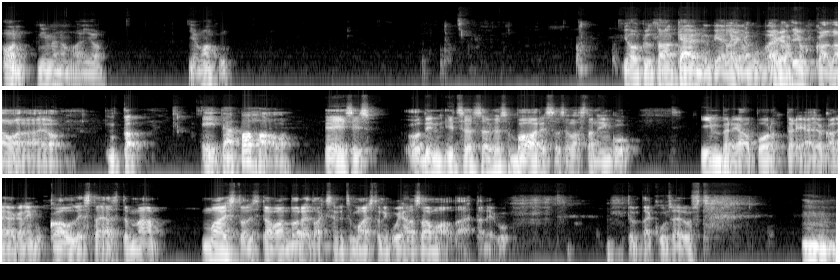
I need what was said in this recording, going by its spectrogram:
On, nimenomaan joo. Ja maku. Joo, kyllä tää on käynyt vielä Aika, jonkun aika verran. tiukkaa tavaraa jo. Mutta Ei tää paha oo. ei siis, otin itse asiassa yhdessä baarissa sellaista niinku Imperial Porteria, joka oli aika niinku kallista, ja sitten mä maistoin sitä vaan todetakseni, että se maistui niinku ihan samalta, että niinku, tätä kusetusta. Mm.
